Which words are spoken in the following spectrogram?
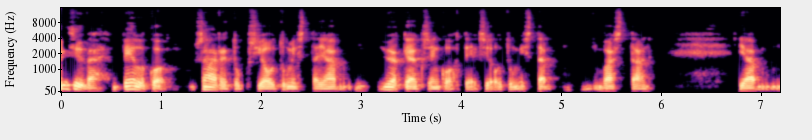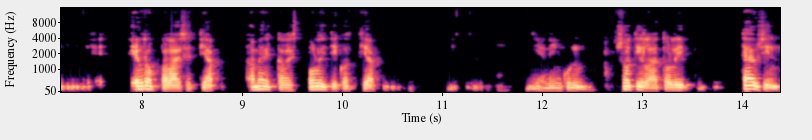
pysyvä pelko saaretuksi joutumista ja hyökkäyksen kohteeksi joutumista vastaan. Ja eurooppalaiset ja amerikkalaiset poliitikot ja, ja niin kuin sotilaat oli täysin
